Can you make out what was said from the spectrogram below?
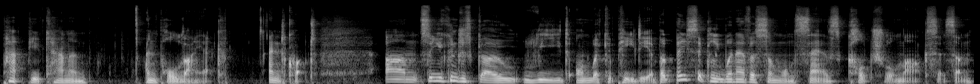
Pat Buchanan, and Paul Weyrich. End quote. Um, so you can just go read on Wikipedia, but basically, whenever someone says cultural Marxism,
